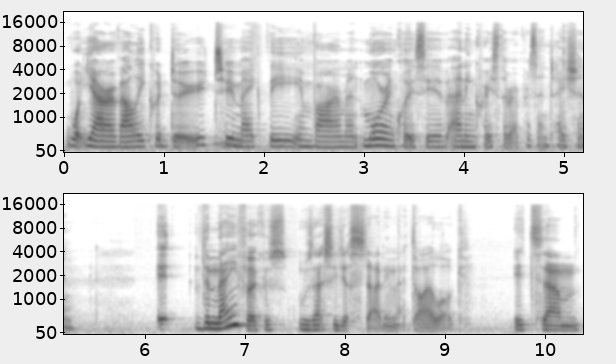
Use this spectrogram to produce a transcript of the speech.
what Yarra Valley could do to make the environment more inclusive and increase the representation? It, the main focus was actually just starting that dialogue it's um,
